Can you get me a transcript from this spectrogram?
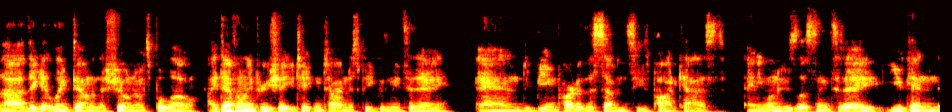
uh, they get linked down in the show notes below. I definitely appreciate you taking time to speak with me today and being part of the Seven Seas podcast. Anyone who's listening today, you can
